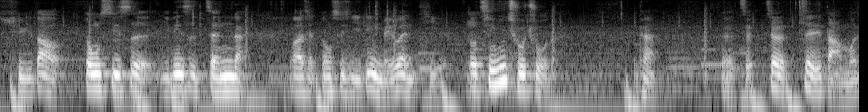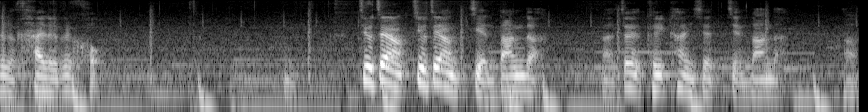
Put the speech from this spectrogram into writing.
渠道东西是一定是真的，而且东西一定没问题，都清清楚楚的。你看，这这这这里打磨这个开的这个口，嗯，就这样就这样简单的，啊、这可以看一些简单的，啊，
